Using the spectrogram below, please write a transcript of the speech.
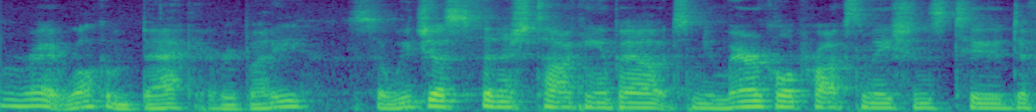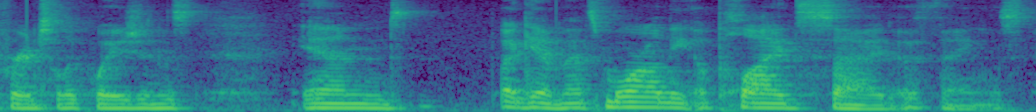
All right, welcome back, everybody. So we just finished talking about numerical approximations to differential equations, and again, that's more on the applied side of things.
